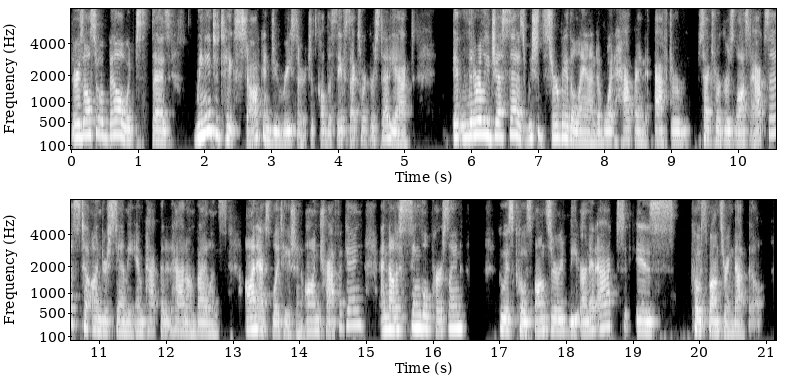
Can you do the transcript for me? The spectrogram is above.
There is also a bill which says we need to take stock and do research. It's called the Safe Sex Worker Study Act. It literally just says we should survey the land of what happened after sex workers lost access to understand the impact that it had on violence, on exploitation, on trafficking. And not a single person who has co sponsored the Earn It Act is co sponsoring that bill.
